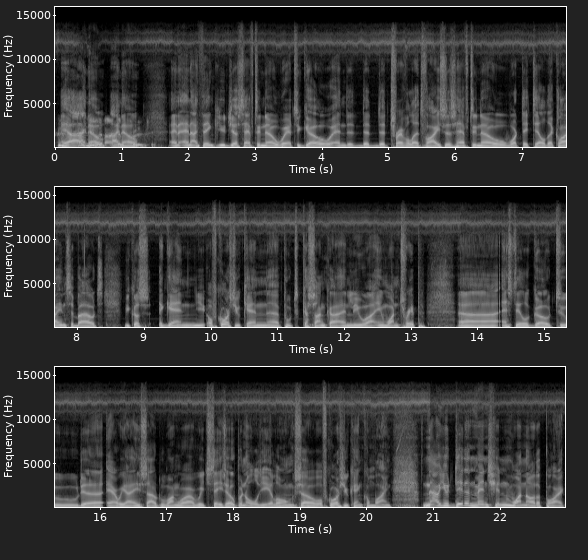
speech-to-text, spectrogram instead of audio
yeah, I you know, and I know, and and I think you just have to know where to go, and the, the the travel advisors have to know what they tell their clients about, because again, you, of course, you can uh, put Kasanka and Liuwa in one trip, uh, and still go to the area in South Luangwa which stays open all year long. So of course you can combine. Now you didn't mention one other park.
